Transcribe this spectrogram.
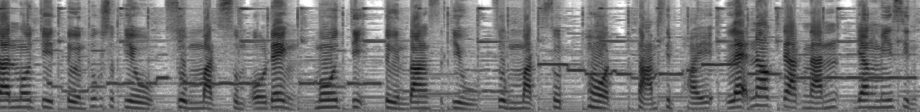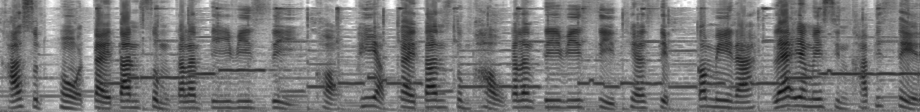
ตันโมจิตื่นทุกสกิล สุ่มหมัดสุ่มโอเด้ง โมจิตื่นบางสกิล สุ่มหมัดสุดโหด 30พอยต์และนอกจากนั้นยังมีสินค้าสุดโหด ไก่ตันสุ่มการันตี V4 ของเพียบ ไก่ตันสุ่มเผาการันตี V4 เทีย10ก็มีนะ และยังมีสินค้าพิเศษ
